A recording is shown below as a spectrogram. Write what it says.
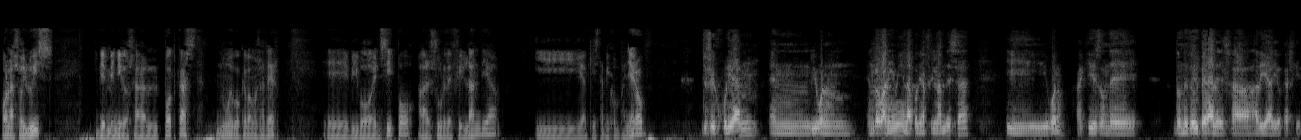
Hola, soy Luis. Bienvenidos al podcast nuevo que vamos a hacer. Eh, vivo en Sipo, al sur de Finlandia, y aquí está mi compañero. Yo soy Julián, vivo en, en Rovaniemi, en la Laponia finlandesa, y bueno, aquí es donde, donde doy pedales a, diario casi.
